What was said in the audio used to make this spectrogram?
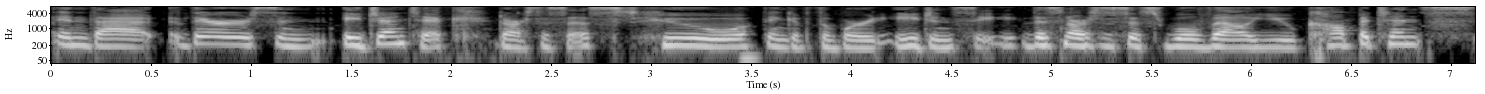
in that there's an agentic narcissist who think of the word agency. This narcissist will value competence,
